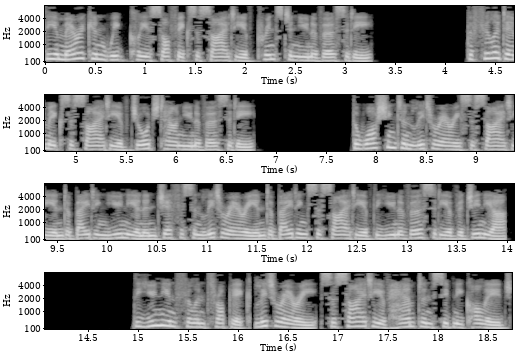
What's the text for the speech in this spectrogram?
The American Whig Cliosophic Society of Princeton University The Philodemic Society of Georgetown University the Washington Literary Society and Debating Union and Jefferson Literary and Debating Society of the University of Virginia the Union Philanthropic Literary Society of Hampden-Sydney College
